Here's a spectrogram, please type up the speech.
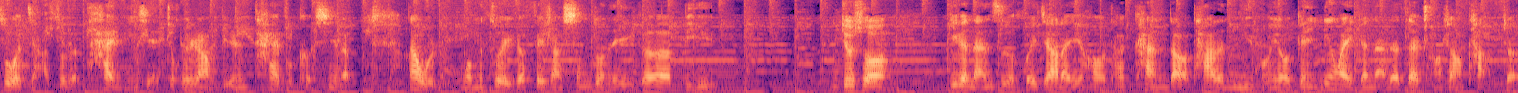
做假做的太明显，就会让别人太不可信了。那我我们做一个非常生动的一个比喻，你就说一个男子回家了以后，他看到他的女朋友跟另外一个男的在床上躺着，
